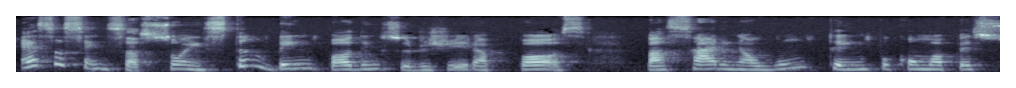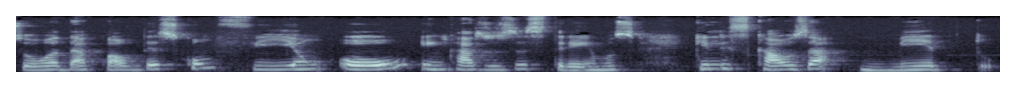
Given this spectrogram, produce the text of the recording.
Essas sensações também podem surgir após passarem algum tempo com uma pessoa da qual desconfiam ou, em casos extremos, que lhes causa medo.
